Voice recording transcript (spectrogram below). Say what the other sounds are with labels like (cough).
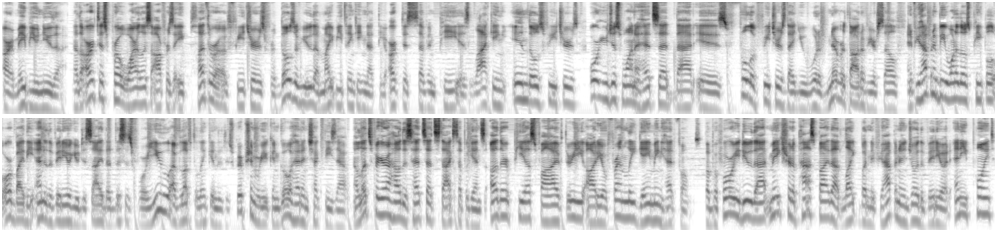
Alright, maybe you knew that. Now the Arctis Pro Wireless offers a plethora of features for those of you that might be thinking that the Arctis 7P is lacking in those features, or you just want a headset that is full of features that you would have never thought of yourself. And if you happen to be one of those people, or by the end of the video you decide that this is for you, I've left a link in the description where you can go ahead and check these out. Now let's figure out how this headset stacks up against other PS5 3D audio friendly gaming headphones. But before we do that, make sure to pass by that like button if you happen to enjoy the video at any point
